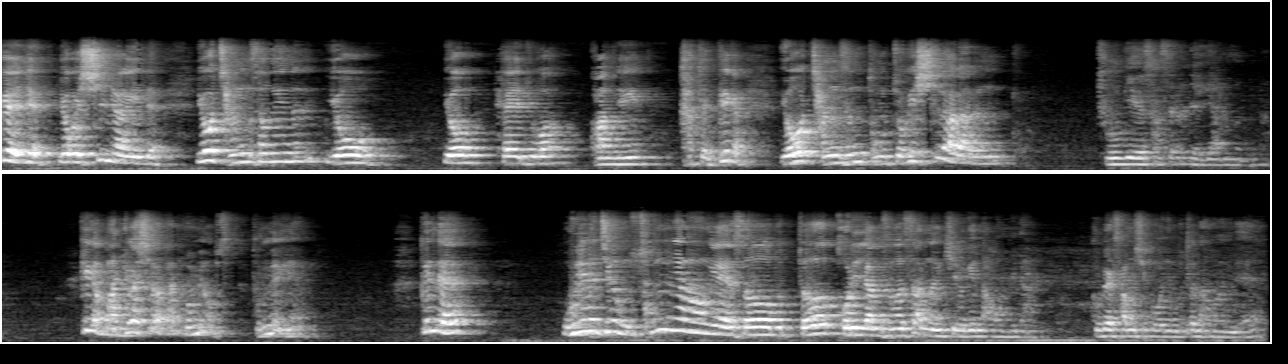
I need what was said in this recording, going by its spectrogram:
그 이제 요거 심양인데 요 장성에는 요, 요 해주와 광양이 같은 그러니까 요 장성 동쪽이 신라라는 두 개의 사설을 얘기하는 겁니다. 그러니까 만주가 신라다는 분명 없습니다. 분명해요. 근데 우리는 지금 송령에서부터 고리장성을 쌓는 기록이 나옵니다. 935년부터 나오는데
